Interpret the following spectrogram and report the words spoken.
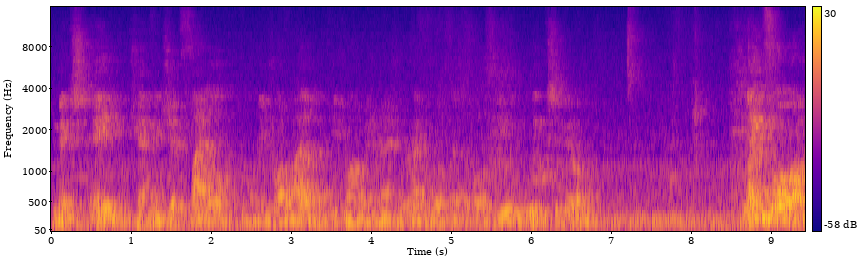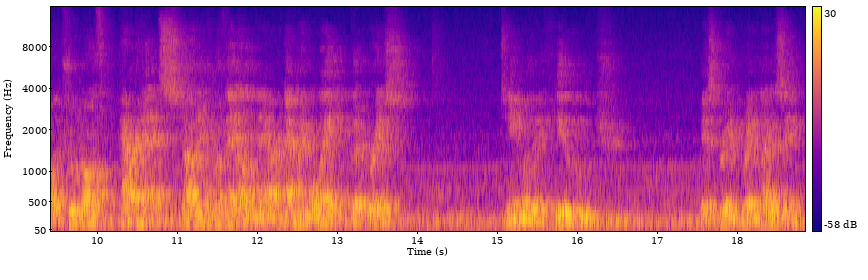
Mixed A Championship Final on the Toronto Island at the Toronto International Dragon Boat Festival a few weeks ago. Lane four, the True North Hammerheads starting to prevail, and they are hammering away. Good race. Team with a huge history, great legacy.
